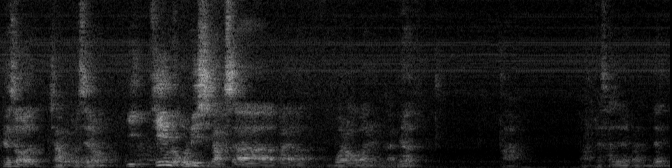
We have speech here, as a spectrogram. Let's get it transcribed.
그래서 자 보세요. 이딘 오니시 박사가 뭐라고 말했냐면 아, 앞에 사진을 봤는데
